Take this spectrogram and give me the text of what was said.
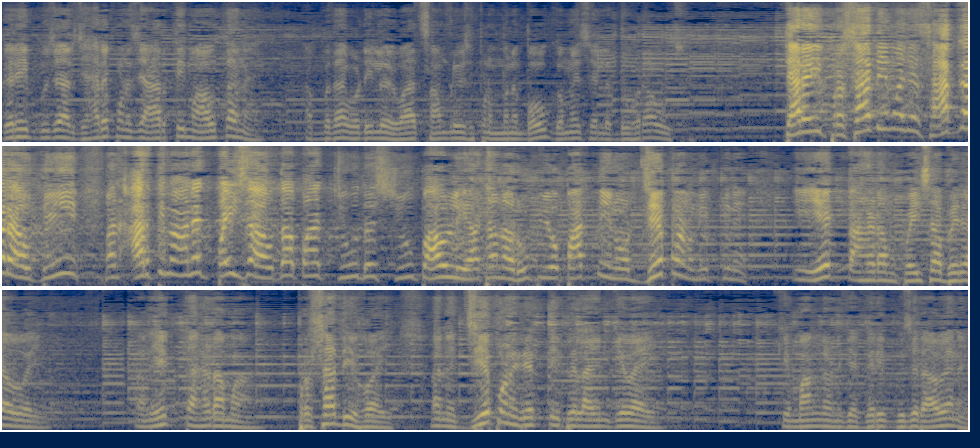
ગરીબ ગુજાર જ્યારે પણ જે આરતીમાં આવતા ને આ બધા વડીલોએ વાત સાંભળ્યું છે પણ મને બહુ ગમે છે એટલે દોહરાવું છે. ત્યારે એ પ્રસાદીમાં જે સાકર આવતી અને આરતીમાં અનેક પૈસા આવતા પાંચ ચૂ દસ ચૂ પાવલી આઠાના રૂપિયો પાંચની નોટ જે પણ વ્યક્તિને એ એક તાહડામાં પૈસા ભર્યા હોય અને એક તાહડામાં પ્રસાદી હોય અને જે પણ વ્યક્તિ પેલા એમ કહેવાય કે માંગણ કે ગરીબ ગુજર આવે ને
